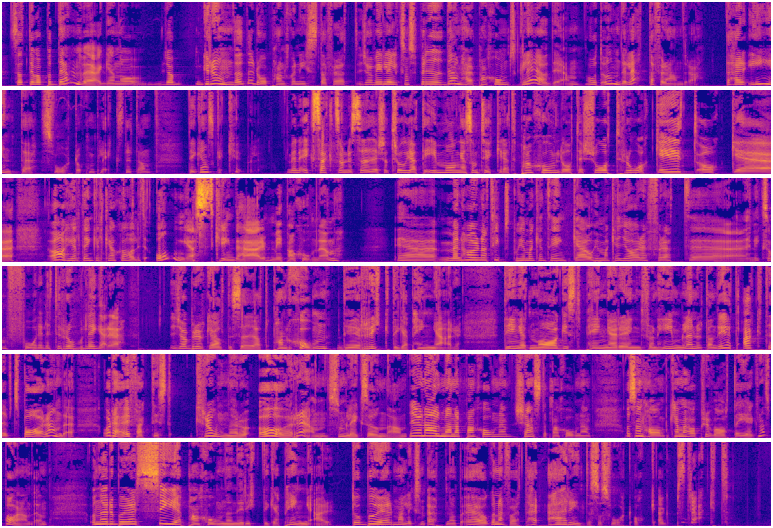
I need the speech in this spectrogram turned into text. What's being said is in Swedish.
Så att det var på den vägen och jag grundade då Pensionista för att jag ville liksom sprida den här pensionsglädjen och att underlätta för andra det här är inte svårt och komplext utan det är ganska kul. Men exakt som du säger så tror jag att det är många som tycker att pension låter så tråkigt mm. och eh, ja, helt enkelt kanske har lite ångest kring det här med pensionen. Eh, men har du några tips på hur man kan tänka och hur man kan göra för att eh, liksom få det lite roligare? Jag brukar alltid säga att pension, det är riktiga pengar. Det är inget magiskt pengaregn från himlen utan det är ett aktivt sparande. Och det här är faktiskt kronor och ören som läggs undan i den allmänna pensionen, tjänstepensionen och sen ha, kan man ha privata egna sparanden. Och när du börjar se pensionen i riktiga pengar då börjar man liksom öppna upp ögonen för att det här är inte så svårt och abstrakt.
